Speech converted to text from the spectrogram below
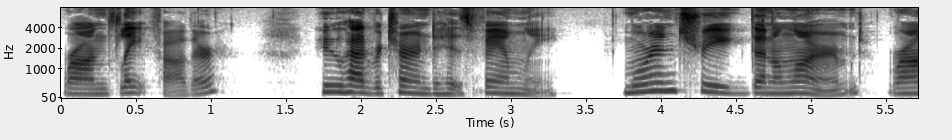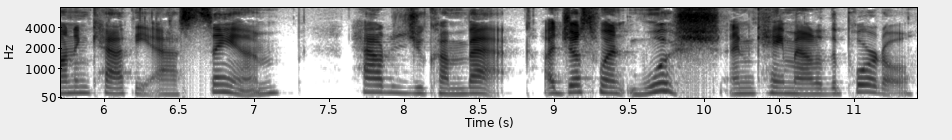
Ron's late father, who had returned to his family. More intrigued than alarmed, Ron and Kathy asked Sam, How did you come back? I just went whoosh and came out of the portal,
